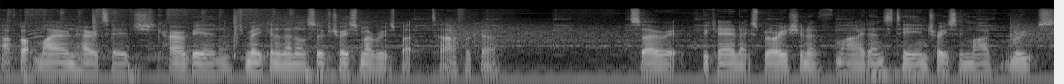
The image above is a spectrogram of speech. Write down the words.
I've got my own heritage, Caribbean, Jamaican and then also tracing my roots back to Africa. So it became an exploration of my identity and tracing my roots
